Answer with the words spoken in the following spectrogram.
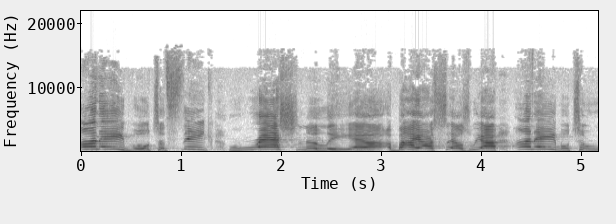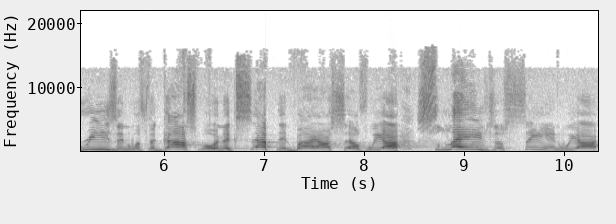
unable to think rationally uh, by ourselves. We are unable to reason with the gospel and accept it by ourselves. We are slaves of sin. We are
